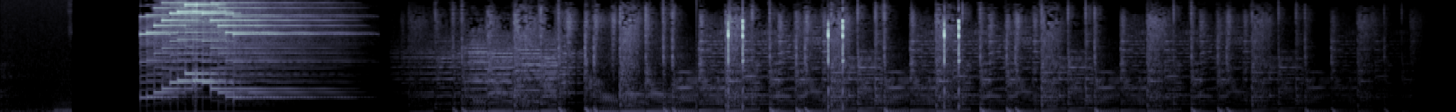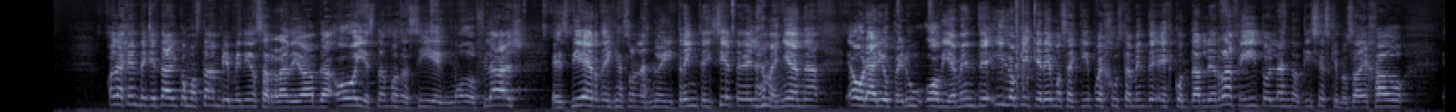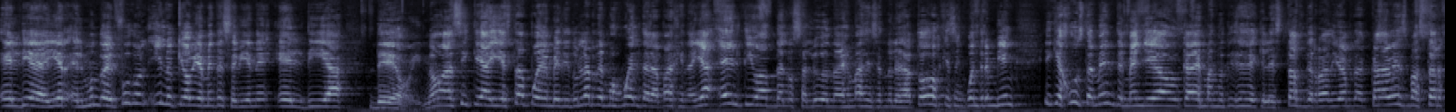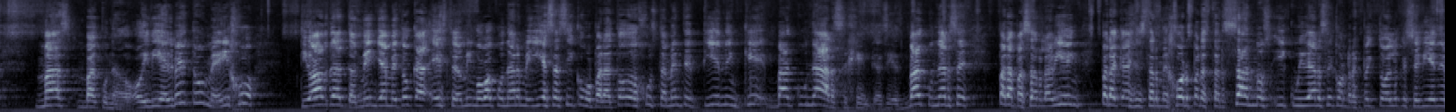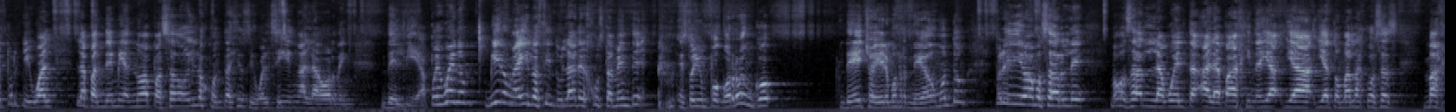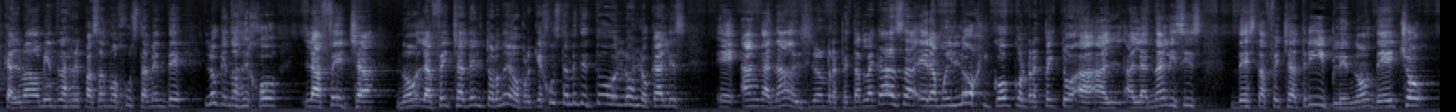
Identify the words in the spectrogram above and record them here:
¿Qué tal? ¿Cómo están? Bienvenidos a Radio Abda. Hoy estamos así en modo flash. Es viernes, ya son las 9 y 37 de la mañana, horario Perú obviamente. Y lo que queremos aquí pues justamente es contarle rapidito las noticias que nos ha dejado el día de ayer el mundo del fútbol y lo que obviamente se viene el día de hoy, ¿no? Así que ahí está, pueden ver titular, demos vuelta a la página ya. El tío Abda los saluda una vez más diciéndoles a todos que se encuentren bien y que justamente me han llegado cada vez más noticias de que el staff de Radio Abda cada vez va a estar más vacunado. Hoy día el Beto me dijo Tío Abda, también ya me toca este domingo vacunarme y es así como para todos justamente tienen que vacunarse, gente. Así es, vacunarse para pasarla bien, para cada vez estar mejor, para estar sanos y cuidarse con respecto a lo que se viene, porque igual la pandemia no ha pasado y los contagios igual siguen a la orden del día. Pues bueno, vieron ahí los titulares justamente, estoy un poco ronco. De hecho, ayer hemos renegado un montón, pero hoy día vamos a darle, vamos a la vuelta a la página y a, tomar las cosas más calmado mientras repasamos justamente lo que nos dejó la fecha, ¿no? La fecha del torneo, porque justamente todos los locales eh, han ganado, hicieron respetar la casa, era muy lógico con respecto al, análisis de esta fecha triple, ¿no? De hecho,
